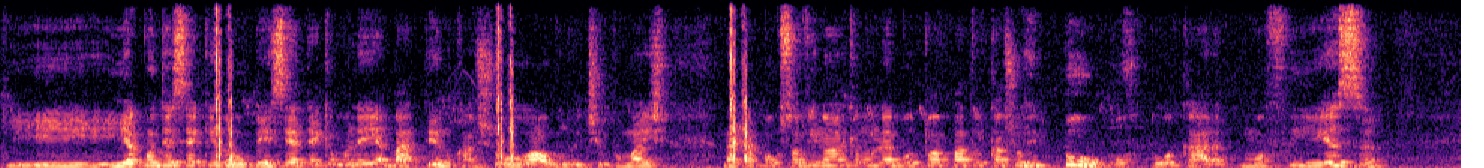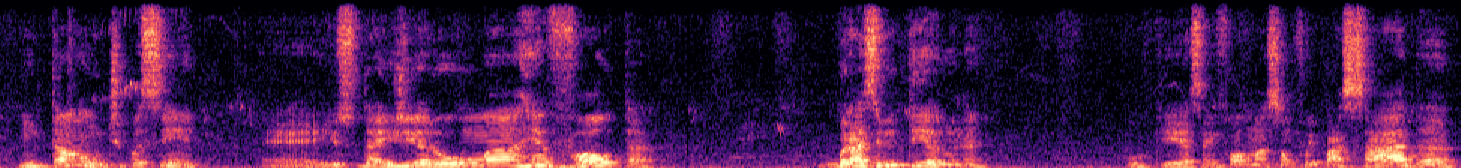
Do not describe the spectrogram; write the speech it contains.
que ia acontecer aquilo. Eu pensei até que a mulher ia bater no cachorro, algo do tipo, mas daqui a pouco só vi na hora que a mulher botou a pata do cachorro e pum, cortou, cara, com uma frieza. Então, tipo assim, é, isso daí gerou uma revolta no Brasil inteiro, né? Porque essa informação foi passada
